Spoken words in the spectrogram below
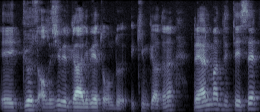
e, göz alıcı bir galibiyet oldu Kimki adına. Real Madrid'de ise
